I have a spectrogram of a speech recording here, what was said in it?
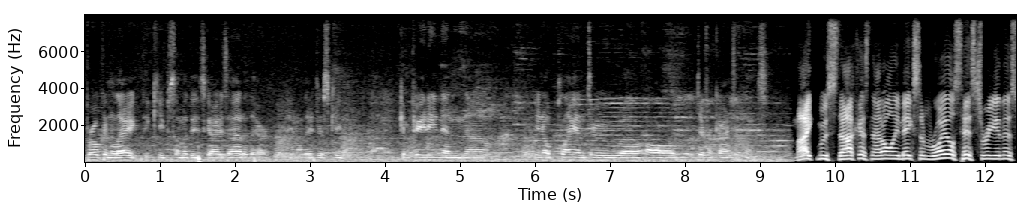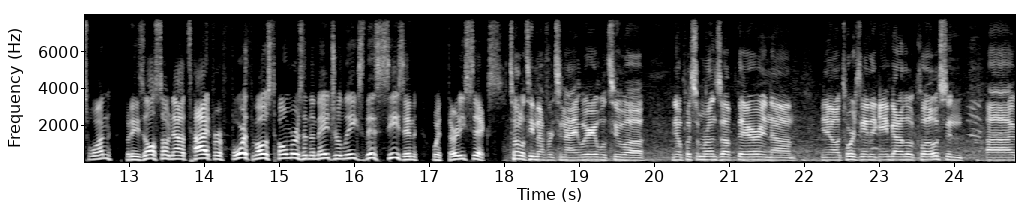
broken leg to keep some of these guys out of there. You know, they just keep competing and uh, you know playing through uh, all different kinds of things. Mike Moustakas not only makes some Royals history in this one, but he's also now tied for fourth most homers in the major leagues this season with 36. Total team effort tonight. We were able to, uh, you know, put some runs up there, and um, you know, towards the end of the game, got a little close, and uh,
